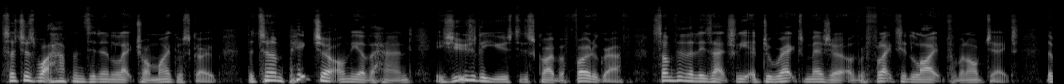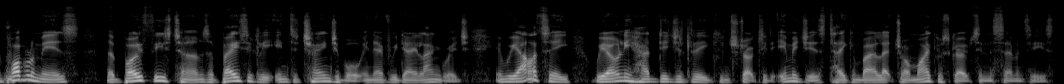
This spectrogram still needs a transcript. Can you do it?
such as what happens in an electron microscope. The term picture, on the other hand, is usually used to describe a photograph, something that is actually a direct measure of reflected light from an object. The problem is that both these terms are basically interchangeable in everyday language. In reality, we only had digitally constructed images taken by electron microscopes in the 70s.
